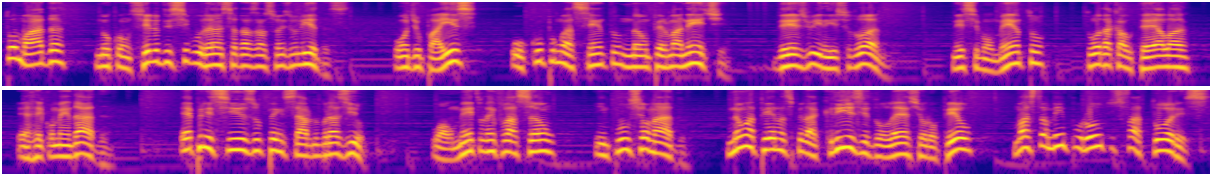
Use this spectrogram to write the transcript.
tomada no Conselho de Segurança das Nações Unidas, onde o país ocupa um assento não permanente desde o início do ano. Nesse momento, toda cautela é recomendada. É preciso pensar no Brasil. O aumento da inflação impulsionado não apenas pela crise do leste europeu, mas também por outros fatores,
